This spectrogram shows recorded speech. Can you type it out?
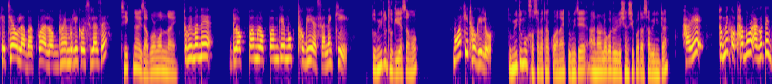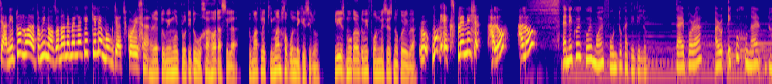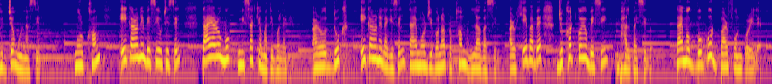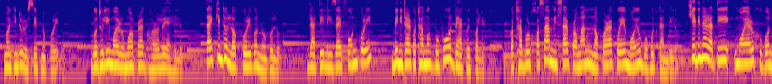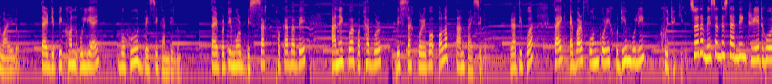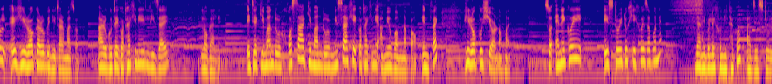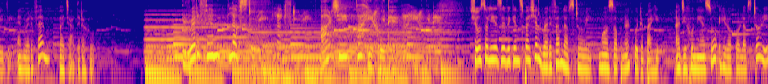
কেতিয়া ওলাবা? কোৱা লগ ধৰিম বুলি কৈছিলা যে। ঠিক নাই যাবৰ মন নাই। তুমি মানে লগ পাম লগ পামকে মোক ঠগি আছা নে কি? তুমিতো ঠগি আছা মোক? মই কি ঠগিলো? তুমিতো মোক সঁচা কথা কোৱা নাই তুমি যে আনৰ লগত ৰিলেশ্যনশ্বিপত আছা বিনীতা। হাৰে তুমি কথাবোৰ আগতে জানিতো লোৱা তুমি নজনা নেমেলাকে কেলে মোক জাজ কৰিছা? আৰে তুমি মোৰ প্ৰতিটো উশাহত আছিলা তোমাক লৈ কিমান সপোন দেখিছিলোঁ। প্লিজ মোক আৰু তুমি ফোন মেছেজ নকৰিবা। মোক এক্সপ্লেনেশ্যন হেল্ল' হেল্ল' এনেকৈ কৈ মই ফোনটো কাটি দিলোঁ। তাইৰ পৰা আৰু একো শুনাৰ ধৈৰ্য মোৰ নাছিল। মোৰ খং এইকাৰণেই বেছি উঠিছিল তাই আৰু মোক মিছা কিয় মাতিব লাগে? আৰু দুখ এইকাৰণে লাগিছিল তাই মোৰ জীৱনৰ প্ৰথম লাভ আছিল আৰু সেইবাবে জোখতকৈও বেছি ভাল পাইছিলোঁ। তাই মোক বহুতবাৰ ফোন কৰিলে। মই কিন্তু ৰিচিভ নকৰিলোঁ। গধূলি মই ৰুমৰ পৰা ঘৰলৈ আহিলোঁ। তাইক কিন্তু লগ কৰিব নগ'লোঁ। ৰাতি লিজাই ফোন কৰি বিনীতাৰ কথা মোক বহুত বেয়াকৈ ক'লে। কথাবোৰ সঁচা মিছাৰ প্ৰমাণ নকৰাকৈয়ে ময়ো বহুত কান্দিলোঁ। সেইদিনা ৰাতি মই আৰু শুব নোৱাৰিলোঁ। তাইৰ ডিপিখন উলিয়াই বহুত বেছি কান্দিলোঁ। তাইৰ প্ৰতি মোৰ বিশ্বাস থকা বাবে আনে কোৱা কথাবোৰ বিশ্বাস কৰিব অলপ টান পাইছিলোঁ। ৰাতিপুৱা তাইক এবাৰ ফোন কৰি সুধিম বুলি শুই থাকিলোঁ। চ' এটা মিছআণ্ডাৰষ্টেণ্ডিং ক্ৰিয়েট হ'ল এই হীৰক আৰু বিনীতাৰ মাজত আৰু গোটেই কথাখিনি লিজাই লগালে। এতিয়া কিমান দূৰ সঁচা কিমান দূৰ মিছা সেই কথাখিনি আমিও গম নাপাওঁ। ইনফেক্ট হীৰকো চিয়'ৰ নহয়। চ' এনেকৈ এই ষ্টৰিটো শেষ হৈ যাবনে? জানিবলৈ শুনি থাকক আজিৰ ষ্টৰিটি এণ্ড ৰেড এফ এম বাজাতে ৰহো। Red F M love story love story R J পাহিৰ সৈতে শ্ব' চলি আছে weekend special Red F M love story মই আছোঁ আপোনাৰ সৈতে পাহি আজি শুনি আছোঁ হীৰকৰ লাভ ষ্টৰী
